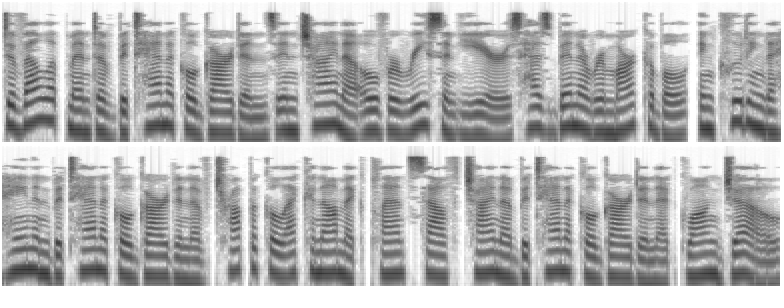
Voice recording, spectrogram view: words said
Development of botanical gardens in China over recent years has been a remarkable, including the Hainan Botanical Garden of Tropical Economic Plants South China Botanical Garden at Guangzhou,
